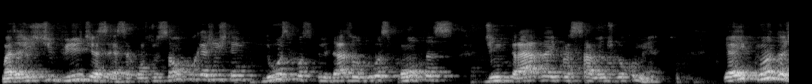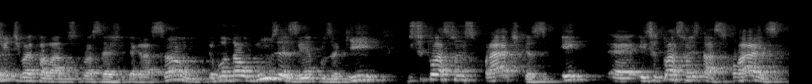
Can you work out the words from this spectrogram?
mas a gente divide essa, essa construção porque a gente tem duas possibilidades ou duas pontas de entrada e processamento de documento. E aí, quando a gente vai falar dos processos de integração, eu vou dar alguns exemplos aqui de situações práticas e, é, situações das quais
